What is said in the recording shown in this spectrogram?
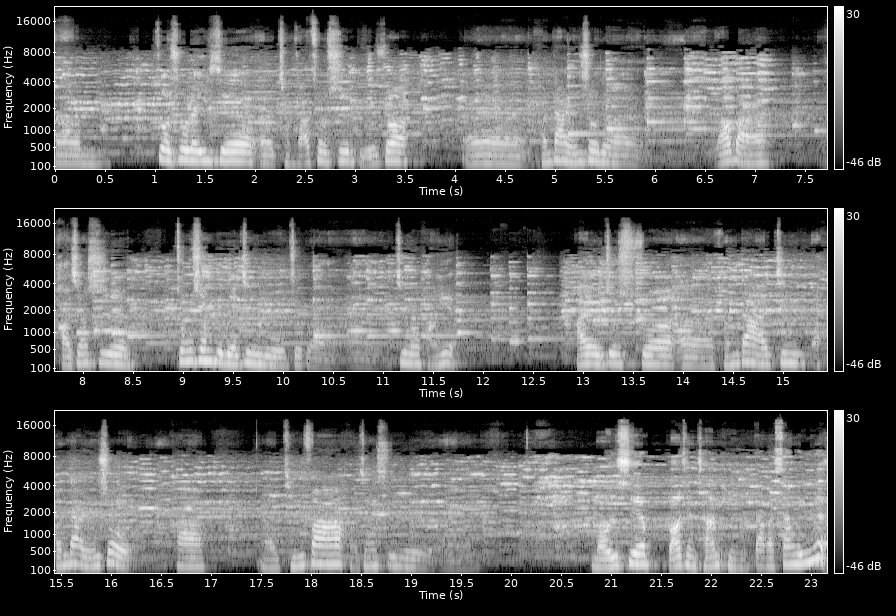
嗯做出了一些呃惩罚措施，比如说呃恒大人寿的老板好像是终身不得进入这个呃金融行业。还有就是说，呃，恒大金恒大人寿，它，呃，停发好像是呃某一些保险产品大概三个月，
